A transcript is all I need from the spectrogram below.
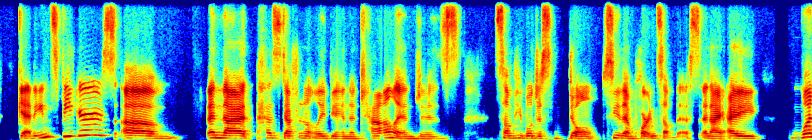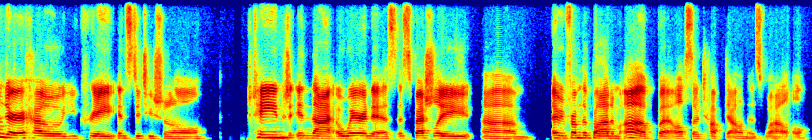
getting speakers. Um, and that has definitely been a challenge is some people just don't see the importance of this. And I, I wonder how you create institutional change in that awareness, especially, um, I mean, from the bottom up, but also top down as well.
